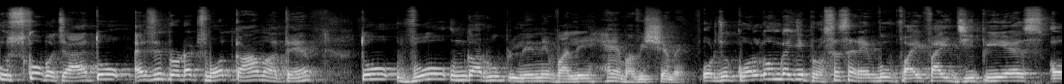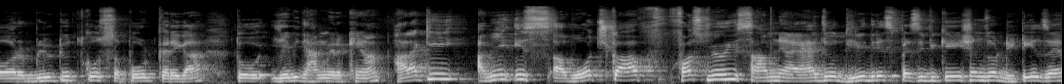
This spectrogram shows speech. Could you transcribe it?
उसको बचाया। तो ऐसे प्रोडक्ट्स बहुत काम आते हैं। तो वो उनका रूप लेने वाले हैं भविष्य में। और जो कॉलकॉम का ये प्रोसेसर है, वो वाईफाई जीपीएस और ब्लूटूथ को सपोर्ट करेगा तो ये भी ध्यान में रखें आप। हालाँकि अभी इस वॉच का फ़र्स्ट व्यू ही सामने आया है, जो धीरे धीरे स्पेसिफिकेशंस और डिटेल्स हैं,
